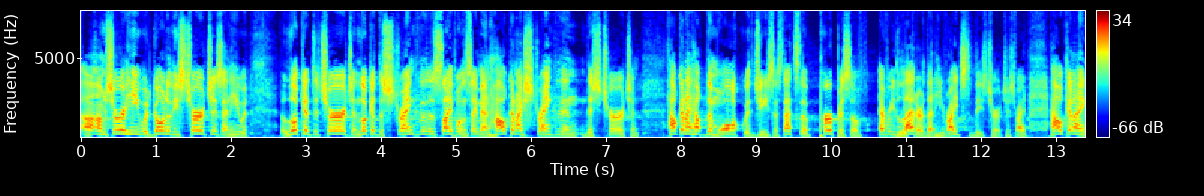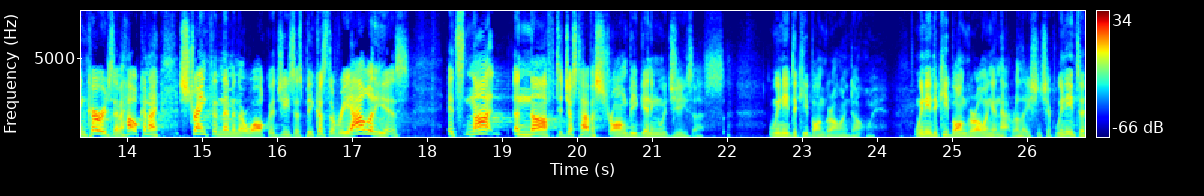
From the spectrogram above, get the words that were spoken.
I'm sure he would go to these churches and he would look at the church and look at the strength of the disciples and say, Man, how can I strengthen this church? And how can I help them walk with Jesus? That's the purpose of every letter that he writes to these churches, right? How can I encourage them? How can I strengthen them in their walk with Jesus? Because the reality is, it's not enough to just have a strong beginning with Jesus. We need to keep on growing, don't we? We need to keep on growing in that relationship. We need to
